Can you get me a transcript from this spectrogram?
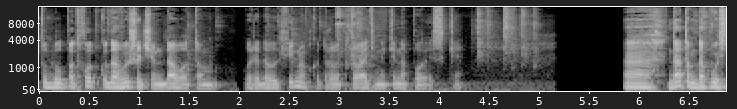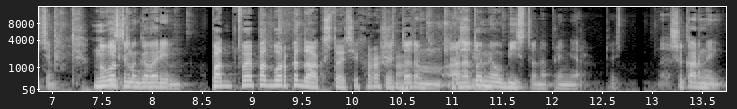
тут был подход куда выше, чем, да, вот там у рядовых фильмов, которые вы открываете на кинопоиске. Э, да, там, допустим, ну если вот мы говорим... Под, твоя подборка, да, кстати, хорошо. То есть, да, там Красиво. анатомия убийства, например. То есть шикарный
